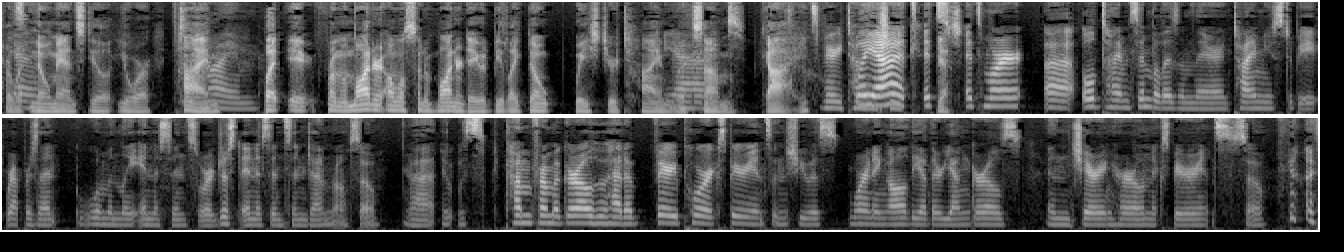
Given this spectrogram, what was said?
for "Let. No Man Steal Your Thyme." Time. But it, from a modern, almost sort of modern day, it would be like, don't waste your time Yeah. with some guy. It's very tongue Well, yeah, it's it's, Yes. it's more uh, old time symbolism there. Thyme used to be represent womanly innocence or just innocence in general. So uh, it was come from a girl who had a very poor experience, and she was warning all the other young girls and sharing her own experience. So it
